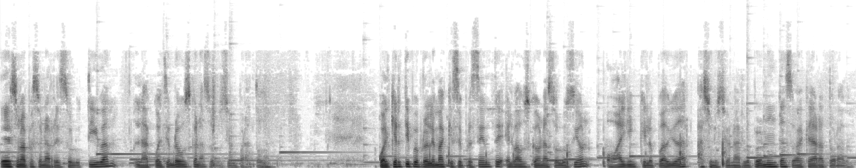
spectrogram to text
Es una persona resolutiva, la cual siempre busca una solución para todo. Cualquier tipo de problema que se presente, él va a buscar una solución o alguien que le pueda ayudar a solucionarlo, pero nunca se va a quedar atorado.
